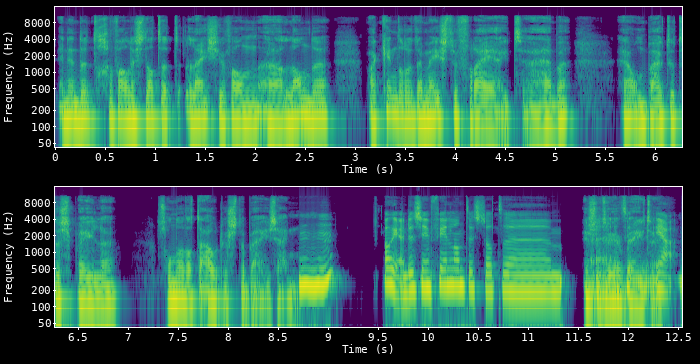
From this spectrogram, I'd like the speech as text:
En in dit geval is dat het lijstje van eh, landen waar kinderen de meeste vrijheid eh, hebben hè, om buiten te spelen zonder dat de ouders erbij zijn. Mhm. Oh ja, dus in Finland is dat. ehm, Is het weer beter? Ja,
